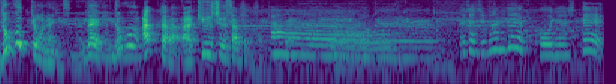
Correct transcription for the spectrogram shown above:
どこ行ってもないんですねでどこあったらあ九州産とかさあえじゃあ自分で購入して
